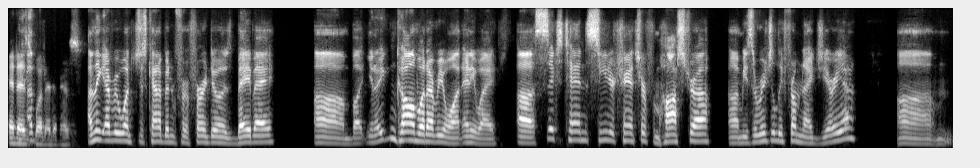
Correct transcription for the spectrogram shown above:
it is I- what it is. I think everyone's just kind of been referring to him as Bebe. Um, but you know, you can call him whatever you want. Anyway, uh, 6'10 senior transfer from Hofstra. Um, he's originally from Nigeria. Um,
